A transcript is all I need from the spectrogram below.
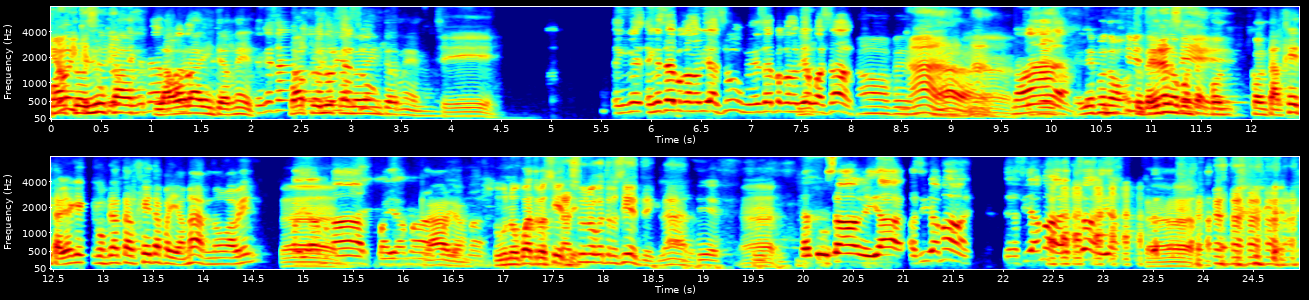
No, Cuatro salió- lucas la hora no- de internet. en esa época Cuatro no lucas había la hora de internet. Sí. En, e- en esa época no había Zoom, en esa época no había No. WhatsApp. No, pues, Nada, nada. nada. Nada. Teléfono, tu teléfono con, con- con tarjeta, había que comprar tarjeta para llamar, ¿no, Abel? Para Claro. llamar, para llamar, para Claro. llamar. Tu 147. Las 147, claro. Así es. Claro. sí, sí. Ya tú sabes, ya. Así llamaban. Así llamaban, tú sabes ya. Claro.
